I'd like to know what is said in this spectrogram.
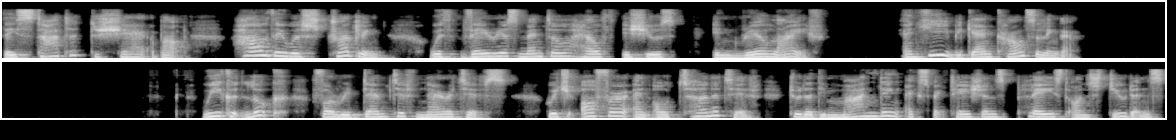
they started to share about how they were struggling with various mental health issues in real life. And he began counseling them. We could look for redemptive narratives which offer an alternative to the demanding expectations placed on students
